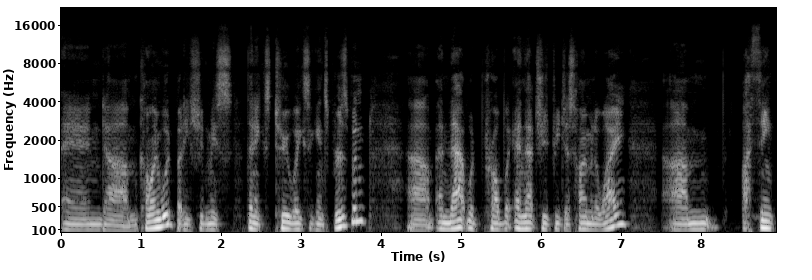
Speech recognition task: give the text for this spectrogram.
and um, Collingwood, but he should miss the next two weeks against Brisbane um, and that would probably and that should be just home and away. Um, I think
